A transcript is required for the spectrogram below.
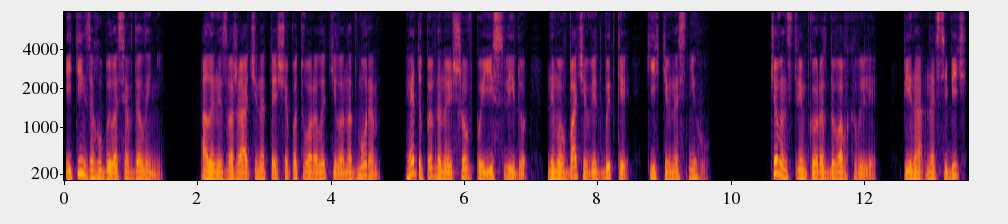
і тінь загубилася вдалині. Але, незважаючи на те, що потвора летіла над морем, Гет упевнено йшов по її сліду, немов бачив відбитки кігтів на снігу. Човен стрімко розбивав хвилі, піна на всі біч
